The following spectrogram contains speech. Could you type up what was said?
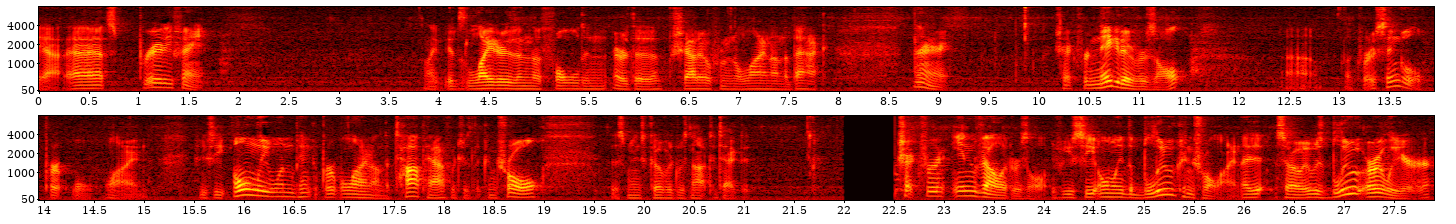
Yeah, that's pretty faint. Like it's lighter than the fold in, or the shadow from the line on the back. All right, check for negative result. Uh, look for a single purple line. If you see only one pink purple line on the top half, which is the control, this means COVID was not detected. Check for an invalid result. If you see only the blue control line, so it was blue earlier,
